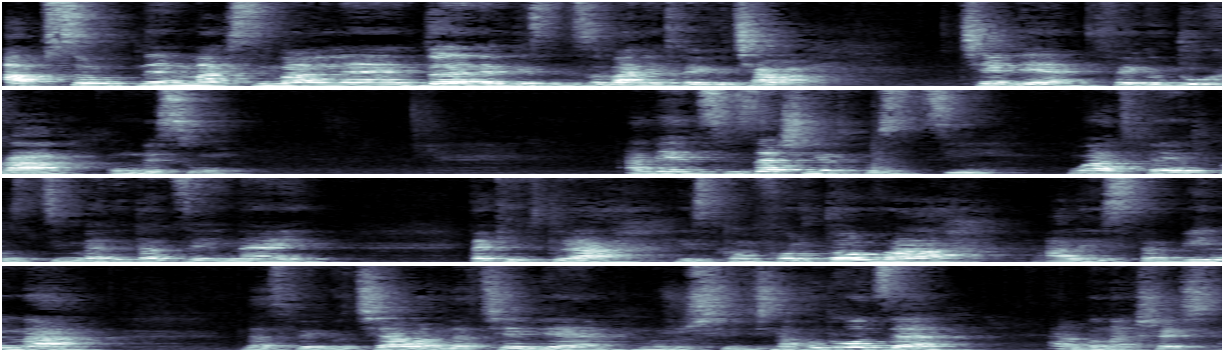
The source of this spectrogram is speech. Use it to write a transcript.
absolutne, maksymalne doenergetyzowanie Twojego ciała. Ciebie, Twojego ducha, umysłu. A więc zacznij od pozycji łatwej, od pozycji medytacyjnej, takiej, która jest komfortowa, ale jest stabilna dla Twojego ciała, dla Ciebie. Możesz siedzieć na podłodze albo na krześle.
